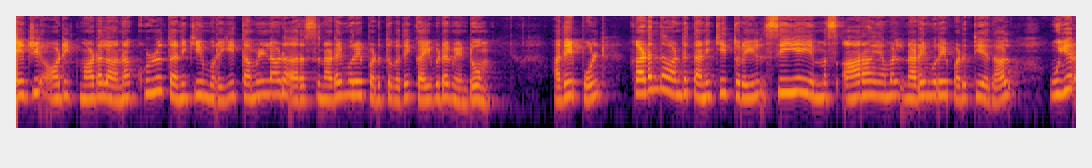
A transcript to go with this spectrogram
ஏஜி ஆடிட் மாடலான குழு தணிக்கை முறையை தமிழ்நாடு அரசு நடைமுறைப்படுத்துவதை கைவிட வேண்டும். அதேபோல் கடந்த ஆண்டு தணிக்கை துறையில் சிஏஎம்எஸ் ஆராயாமல் நடைமுறைப்படுத்தியதால் உயர்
